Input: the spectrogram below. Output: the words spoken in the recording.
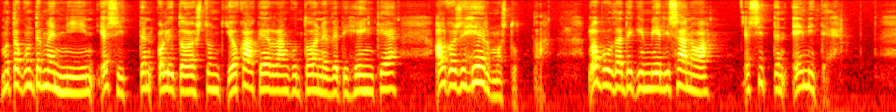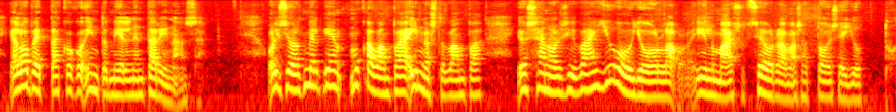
Mutta kun tämä niin ja sitten oli toistunut joka kerran, kun toinen veti henkeä, alkoi se hermostuttaa. Lopulta teki mieli sanoa, ja sitten ei mitään. Ja lopettaa koko intomielinen tarinansa. Olisi ollut melkein mukavampaa ja innostavampaa, jos hän olisi vain joo-joolla ilmaissut seuraavansa toisen juttua.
